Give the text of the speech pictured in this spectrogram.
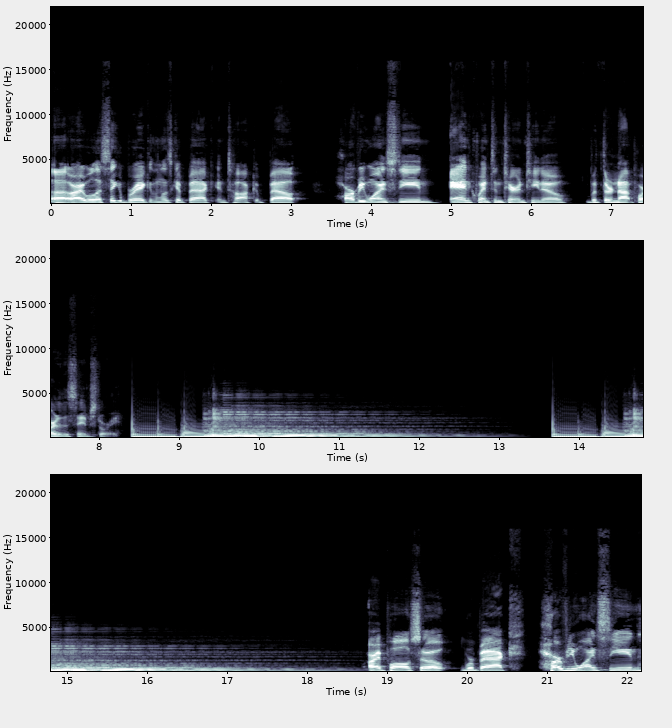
Uh, all right, well, let's take a break and then let's get back and talk about Harvey Weinstein and Quentin Tarantino, but they're not part of the same story. Right, Paul. So we're back. Harvey Weinstein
